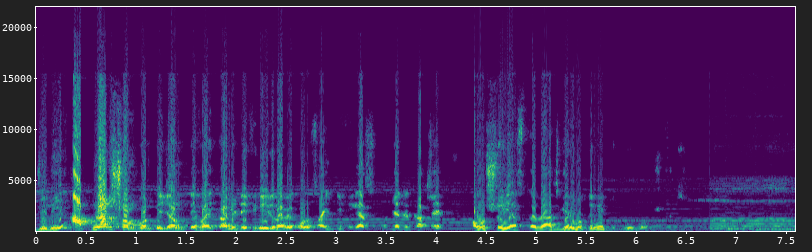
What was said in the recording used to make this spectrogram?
যদি আপনার সম্পর্কে জানতে হয়, তাহলে ডেফিনেট ভাবে কোনো সাইন্টিফিক অ্যাস্ট্রোলজারের কাছে অবশ্যই আসতে হবে। আজকের মতন এটুকু নমস্কার।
